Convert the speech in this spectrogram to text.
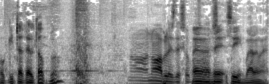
O quítate el top, ¿no? No, no hables de eso. por Bueno, favor. sí, sí, vale, vale.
